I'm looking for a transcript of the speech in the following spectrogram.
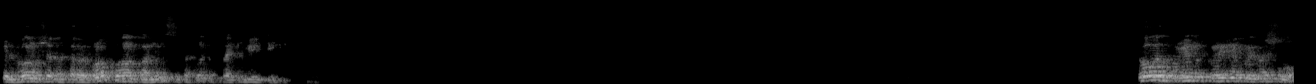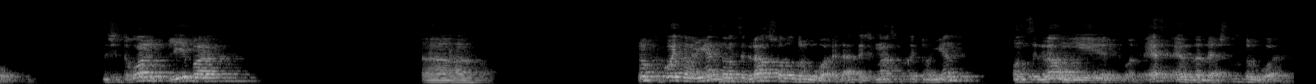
предположим, что это второй игрок, он отклонился какой-то стратегию сигнал. Что в этот момент отклонения произошло? Значит, он либо э, ну, в какой-то момент он сыграл что-то другое, да, то есть у нас в какой-то момент он сыграл не вот S, S, D, D, что-то другое.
